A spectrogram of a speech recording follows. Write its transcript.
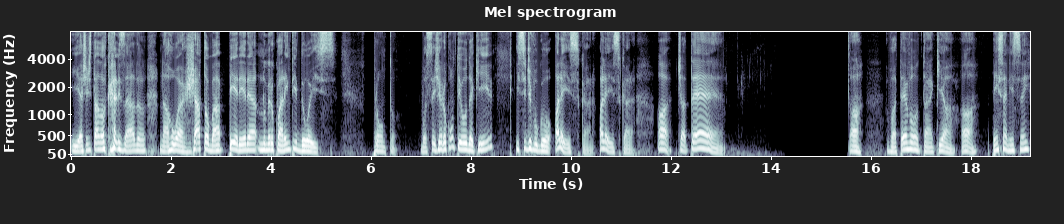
e a gente tá localizado na rua Jatobá Pereira, número 42. Pronto. Você gerou conteúdo aqui e se divulgou. Olha isso, cara. Olha isso, cara. Ó, deixa eu até. Ó, vou até voltar aqui, ó. Ó, pensa nisso, hein?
